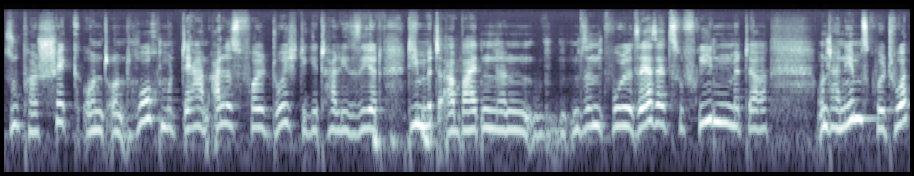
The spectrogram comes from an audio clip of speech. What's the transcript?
super schick und, und hochmodern, alles voll durchdigitalisiert. Die Mitarbeitenden sind wohl sehr, sehr zufrieden mit der Unternehmenskultur.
